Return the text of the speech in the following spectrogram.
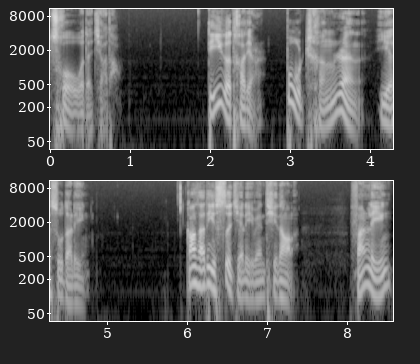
错误的教导？第一个特点，不承认耶稣的灵。刚才第四节里边提到了，凡灵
